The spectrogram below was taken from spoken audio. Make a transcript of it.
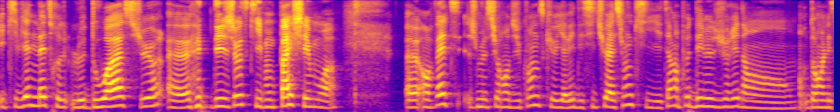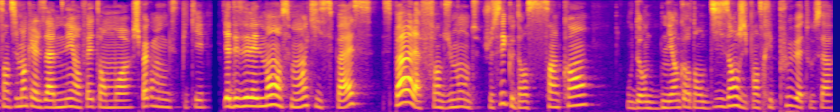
et qui viennent mettre le doigt sur euh, des choses qui vont pas chez moi. Euh, en fait, je me suis rendu compte qu'il y avait des situations qui étaient un peu démesurées dans, dans les sentiments qu'elles amenaient en fait en moi. Je sais pas comment expliquer. Il y a des événements en ce moment qui se passent. C'est pas la fin du monde. Je sais que dans 5 ans, ou dans, ni encore dans 10 ans, j'y penserai plus à tout ça.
